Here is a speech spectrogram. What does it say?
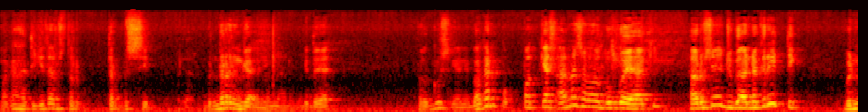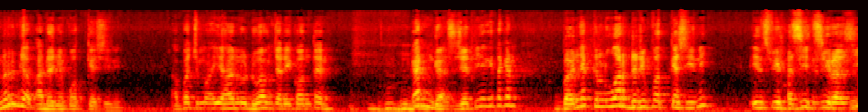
Maka hati kita harus ter- terbesit. Bener nggak nih? Gitu ya. Bagus nggak nih? Bahkan po- podcast Ana sama Bung Boy Haki harusnya juga ada kritik. Bener nggak adanya podcast ini? Apa cuma ya Hanu doang cari konten? Kan nggak. Sejatinya kita kan banyak keluar dari podcast ini inspirasi-inspirasi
